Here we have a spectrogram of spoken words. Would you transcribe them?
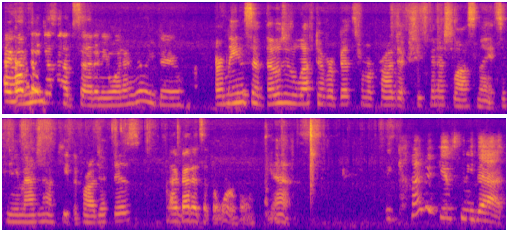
I hope that doesn't upset anyone. I really do. Arlene said those are the leftover bits from a project she finished last night. So can you imagine how cute the project is? I bet it's adorable. Yes. It kind of gives me that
